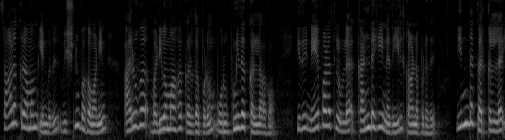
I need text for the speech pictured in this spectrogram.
சாலக்கிராமம் என்பது விஷ்ணு பகவானின் அருவ வடிவமாக கருதப்படும் ஒரு புனித கல்லாகும். இது நேபாளத்தில் உள்ள கண்டகி நதியில் காணப்படுது. இந்த கற்களில்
